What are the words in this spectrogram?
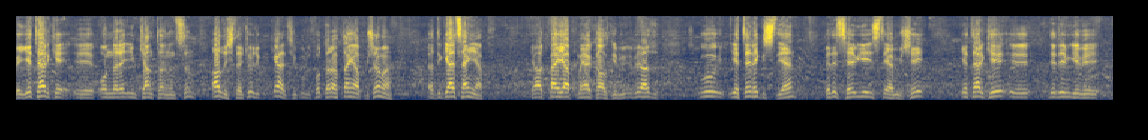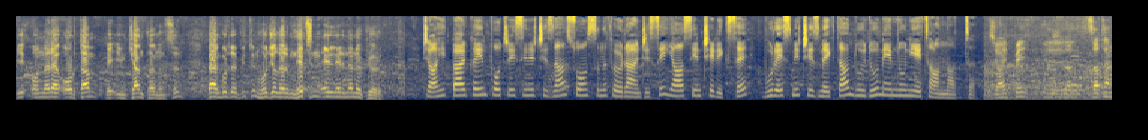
ve yeter ki e, onlara imkan tanınsın. Al işte çocuk gel bu fotoğraftan yapmış ama hadi gel sen yap. Ya ben yapmaya kalkayım. Biraz bu yetenek isteyen ve de sevgi isteyen bir şey. Yeter ki e, dediğim gibi bir onlara ortam ve imkan tanınsın. Ben burada bütün hocalarımın hepsinin ellerinden öpüyorum. Cahit Berkay'ın portresini çizen son sınıf öğrencisi Yasin Çelik ise bu resmi çizmekten duyduğu memnuniyeti anlattı. Cahit Bey e, zaten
